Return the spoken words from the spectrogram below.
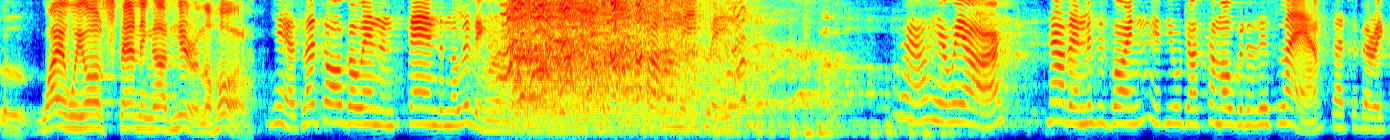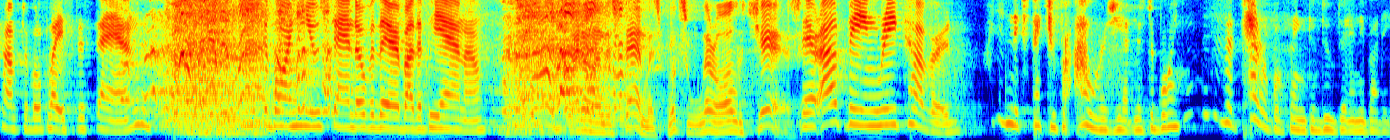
Oh. Why are we all standing out here in the hall? Yes, let's all go in and stand in the living room. Follow me, please. Here we are. Now then, Mrs. Boynton, if you'll just come over to this lamp, that's a very comfortable place to stand. Mr. Boynton, you stand over there by the piano. I don't understand, Miss Brooks. Where are all the chairs? They're out being recovered. I didn't expect you for hours yet, Mr. Boynton. This is a terrible thing to do to anybody.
